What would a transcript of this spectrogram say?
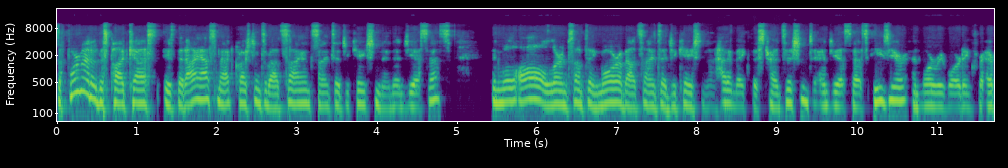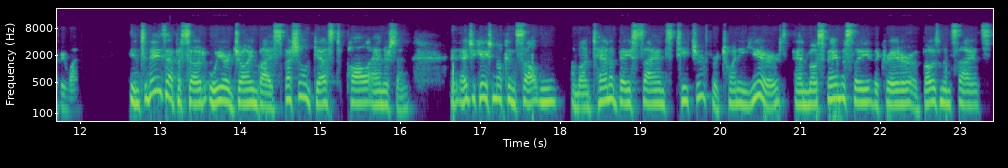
The format of this podcast is that I ask Matt questions about science, science education, and NGSS, and we'll all learn something more about science education and how to make this transition to NGSS easier and more rewarding for everyone. In today's episode, we are joined by special guest Paul Anderson, an educational consultant, a Montana based science teacher for 20 years, and most famously, the creator of Bozeman Science,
